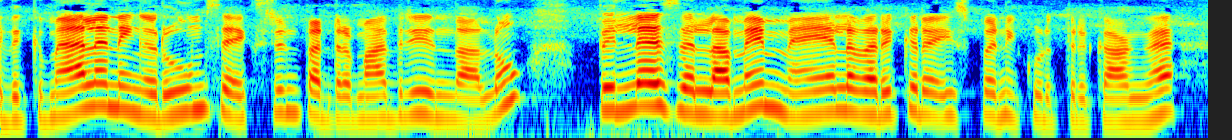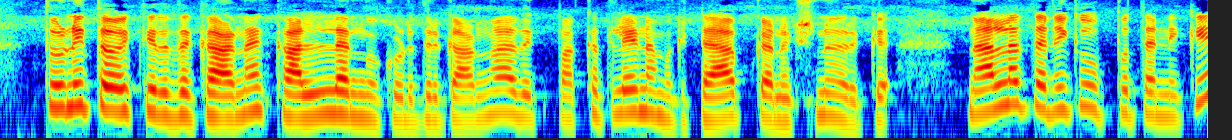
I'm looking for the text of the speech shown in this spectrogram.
இதுக்கு மேலே நீங்கள் ரூம்ஸ் எக்ஸ்டெண்ட் பண்ணுற மாதிரி இருந்தாலும் பில்லர்ஸ் எல்லாமே மேலே வரைக்கும் ரைஸ் பண்ணி கொடுத்துருக்காங்க. துணி துவைக்கிறதுக்கான கல் அங்கே கொடுத்துருக்காங்க. அதுக்கு பக்கத்துலேயே நமக்கு டேப் கனெக்ஷனும் இருக்குது நல்ல தண்ணிக்கு உப்பு தண்ணிக்கு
